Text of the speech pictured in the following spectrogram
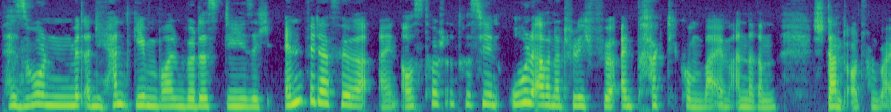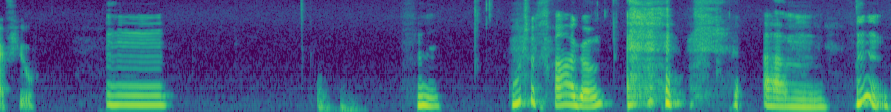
Personen mit an die Hand geben wollen würdest, die sich entweder für einen Austausch interessieren oder aber natürlich für ein Praktikum bei einem anderen Standort von YFU? Mm. Hm. Gute Frage. ähm, hm.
